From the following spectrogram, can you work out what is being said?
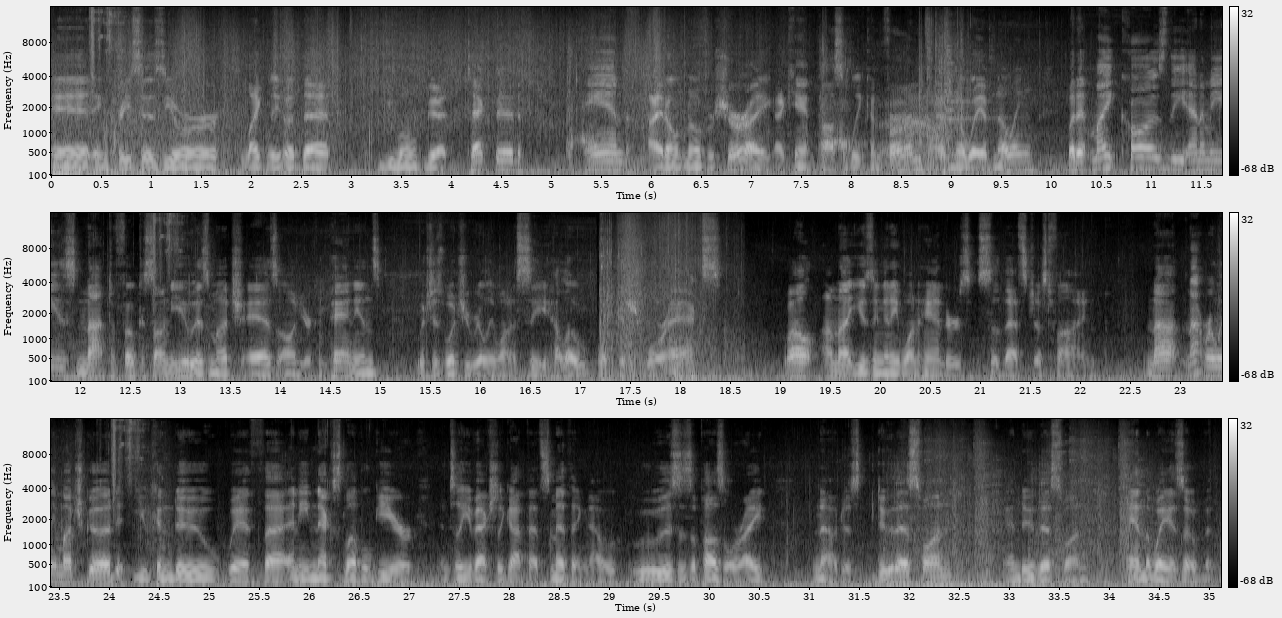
It increases your likelihood that you won't get detected. And I don't know for sure, I, I can't possibly confirm, I have no way of knowing, but it might cause the enemies not to focus on you as much as on your companions, which is what you really want to see. Hello, Orcish War Axe. Well, I'm not using any one-handers, so that's just fine. Not not really much good you can do with uh, any next level gear until you've actually got that smithing. Now, ooh, this is a puzzle, right? No, just do this one, and do this one, and the way is open.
